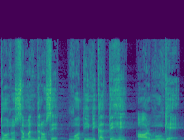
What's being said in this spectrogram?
दोनों समंदरों से मोती निकलते हैं और मूँगे।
